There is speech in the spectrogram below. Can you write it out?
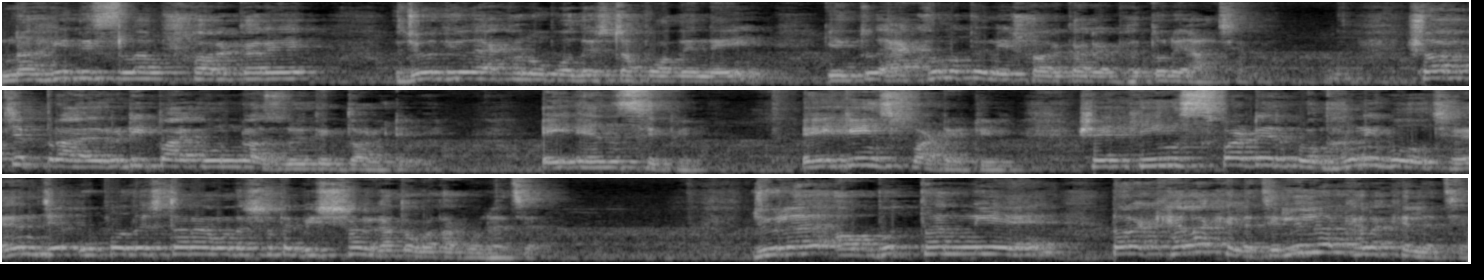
নাহিদ ইসলাম সরকারে, যদিও এখন উপদেষ্টা পদে নেই, কিন্তু এখনও তিনি সরকারের ভেতরে আছেন। সবচেয়ে প্রায়োরিটি পায় কোন রাজনৈতিক দলটি? এই এনসিপি এই কিংস পার্টিটি সেই কিংস পার্টির প্রধানই বলছেন যে উপদেষ্টারা আমাদের সাথে বিশ্বাসঘাতকতা করেছে। জুলাই অভ্যুত্থান নিয়ে তারা খেলা খেলেছে, লীলা খেলা খেলেছে।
